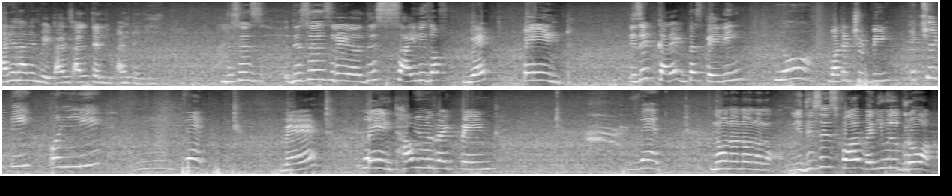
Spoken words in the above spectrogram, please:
Aryan, Aryan, wait. I'll, I'll tell you. I'll tell you. This is this is this sign is of wet paint. Is it correct? The spelling? No. What it should be? It should be only mm, wet. Wet paint. How you will write paint? Web. No, no, no, no, no. This is for when you will grow up.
